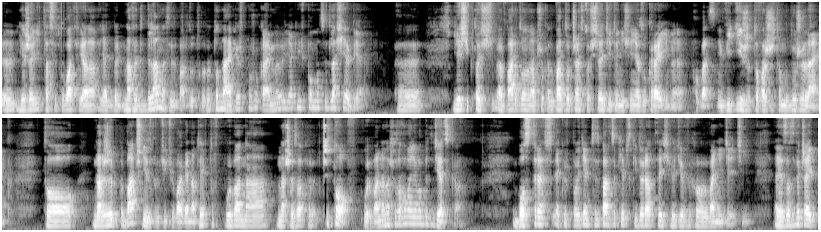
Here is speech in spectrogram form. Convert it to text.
Y, jeżeli ta sytuacja jakby nawet dla nas jest bardzo trudna, to najpierw poszukajmy jakiejś pomocy dla siebie. Y, jeśli ktoś bardzo, na przykład bardzo często śledzi doniesienia z Ukrainy obecnie, widzi, że towarzyszy temu duży lęk, to należy bacznie zwrócić uwagę na to, jak to wpływa na nasze, czy to wpływa na nasze zachowanie wobec dziecka. Bo stres, jak już powiedziałem, to jest bardzo kiepski doradca, jeśli chodzi o wychowywanie dzieci. E, zazwyczaj,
